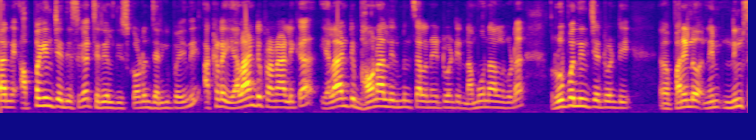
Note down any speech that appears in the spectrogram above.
దాన్ని అప్పగించే దిశగా చర్యలు తీసుకోవడం జరిగిపోయింది. అక్కడ ఎలాంటి ప్రణాళిక ఎలాంటి భవనాలు నిర్మించాలనేటువంటి నమూనాలను కూడా రూపొందించేటువంటి పనిలో నిమ్ నిమ్స్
